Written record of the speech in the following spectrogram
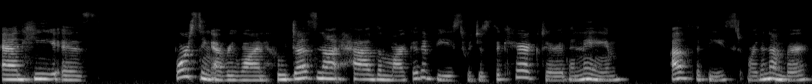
And he is forcing everyone who does not have the mark of the beast, which is the character, the name of the beast or the number,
